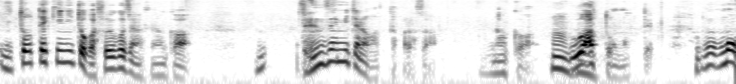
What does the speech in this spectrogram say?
意図的にとかそういうことじゃなくて、なんか、ん全然見てなかったからさ、なんか、ううんわっと思って。もうもう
